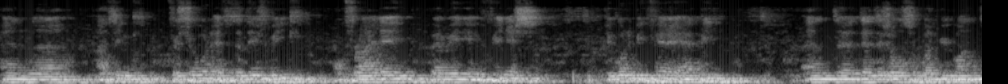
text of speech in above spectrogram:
And uh, I think for sure after this week, on Friday, when we finish, you're going to be very happy, and uh, that is also what we want.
